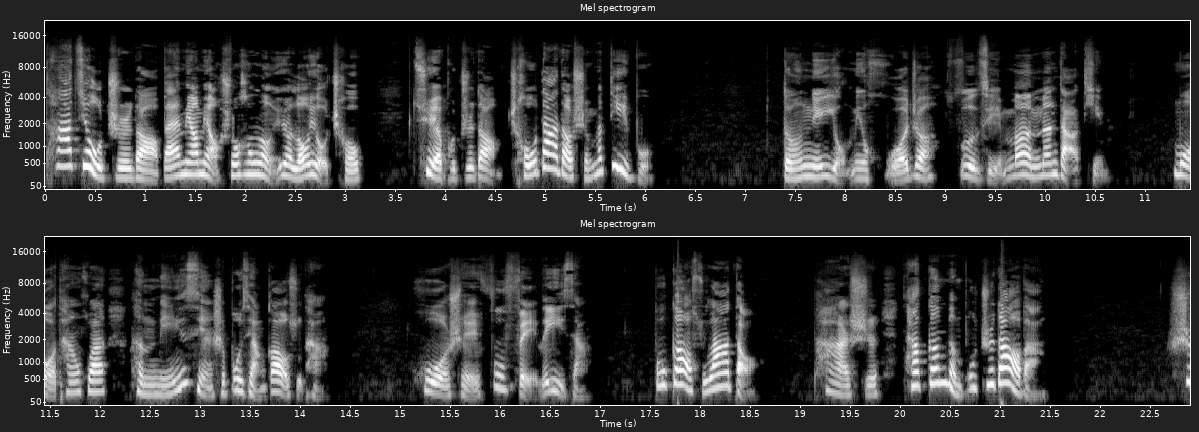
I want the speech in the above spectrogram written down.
他就知道白淼淼说和冷月楼有仇。却不知道仇大到什么地步。等你有命活着，自己慢慢打听。莫贪欢很明显是不想告诉他。祸水腹诽了一下，不告诉拉倒，怕是他根本不知道吧？叔，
